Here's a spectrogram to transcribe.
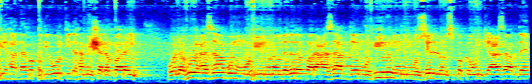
فيها دا په دی اور کی د همیشه د پاره وله عذاب مهین او د د پر عذاب د مهین یعنی مذل سپکون کی عذاب ده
